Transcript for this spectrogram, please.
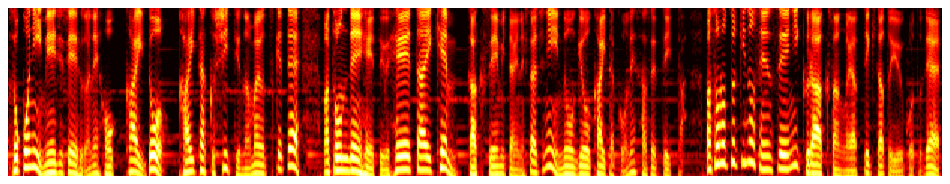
そこに明治政府がね、北海道開拓士っていう名前をつけて、まあ、トンデン兵という兵隊兼学生みたいな人たちに農業開拓をね、させていった。まあ、その時の先生にクラークさんがやってきたということで、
